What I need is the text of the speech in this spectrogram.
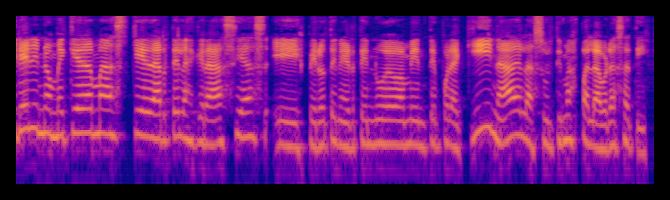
Irene, no me queda más que darte las gracias. Eh, espero tenerte nuevamente por aquí. Nada, las últimas palabras a ti.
